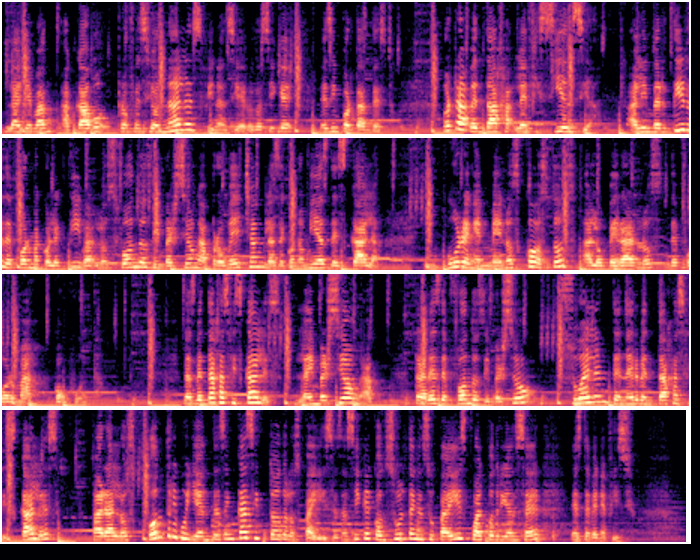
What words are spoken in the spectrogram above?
la llevan a cabo profesionales financieros, así que es importante esto. Otra ventaja, la eficiencia. Al invertir de forma colectiva, los fondos de inversión aprovechan las economías de escala, incurren en menos costos al operarlos de forma conjunta. Las ventajas fiscales. La inversión a través de fondos de inversión suelen tener ventajas fiscales para los contribuyentes en casi todos los países, así que consulten en su país cuál podría ser este beneficio.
